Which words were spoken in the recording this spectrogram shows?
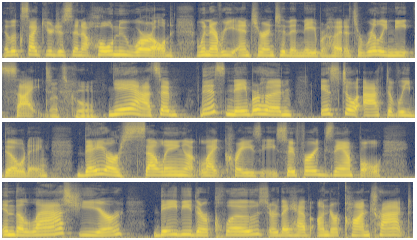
It looks like you're just in a whole new world whenever you enter into the neighborhood. It's a really neat sight. That's cool. Yeah, so this neighborhood is still actively building. They are selling like crazy. So, for example, in the last year, they've either closed or they have under contract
